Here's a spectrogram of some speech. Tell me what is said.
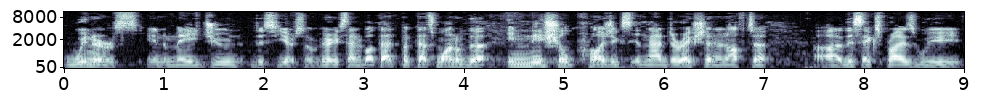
winners in May, June this year. So very excited about that. But that's one of the initial projects in that direction. And after uh, this X Prize, we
